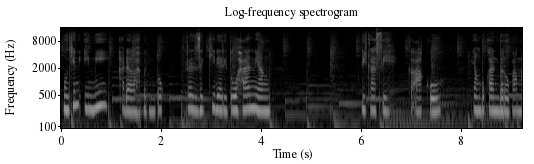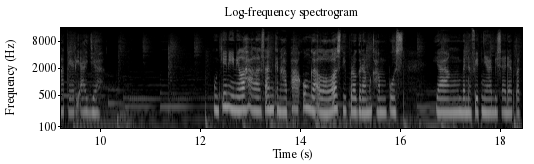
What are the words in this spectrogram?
mungkin ini adalah bentuk rezeki dari Tuhan yang dikasih ke aku yang bukan berupa materi aja. Mungkin inilah alasan kenapa aku nggak lolos di program kampus yang benefitnya bisa dapat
